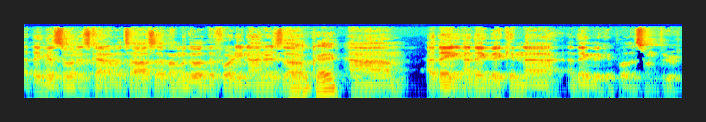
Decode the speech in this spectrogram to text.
I think this one is kind of a toss up. I'm gonna go with the 49ers though. Okay. Um, I think I think they can. Uh, I think they can pull this one through.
